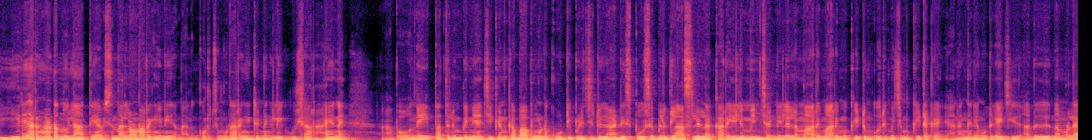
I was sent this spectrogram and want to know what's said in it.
തീരെ ഇറങ്ങാണ്ടൊന്നുമില്ല. അത്യാവശ്യം നല്ലോണം ഇറങ്ങിയിന് എന്നാലും കുറച്ചും കൂടെ ഇറങ്ങിയിട്ടുണ്ടെങ്കിൽ ഉഷാറായനെ. അപ്പോൾ നെയ്പ്പത്തിലും പിന്നെ ആ ചിക്കൻ കബാബും കൂടെ കൂട്ടി പിടിച്ചിട്ട് ആ ഡിസ്പോസിബിൾ ഗ്ലാസ്സിലുള്ള കറിയിലും മിൻചണ്ണിയിലെല്ലാം മാറി മാറി മുക്കിയിട്ടും ഒരുമിച്ച് മുക്കിയിട്ടൊക്കെ ഞാൻ അങ്ങനെ അങ്ങോട്ട് കഴിച്ച്. അത് നമ്മളെ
